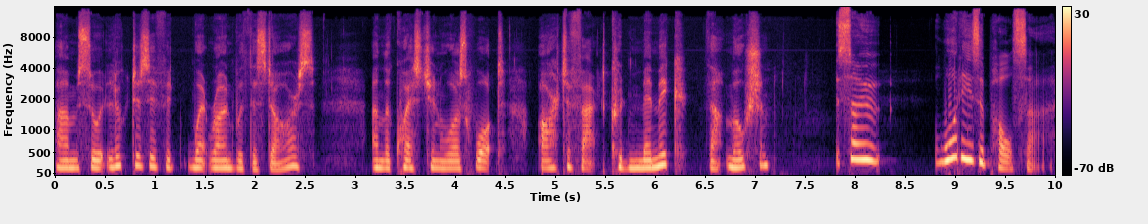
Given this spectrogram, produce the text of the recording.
Um, so it looked as if it went round with the stars. And the question was what artifact could mimic that motion? So, what is a pulsar?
